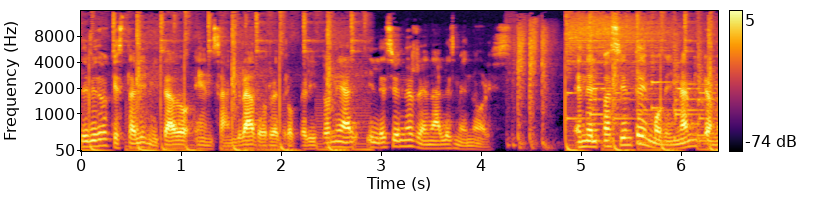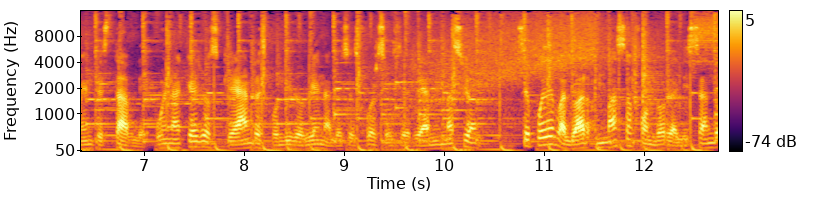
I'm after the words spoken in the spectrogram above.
debido a que está limitado en sangrado retroperitoneal y lesiones renales menores. En el paciente hemodinámicamente estable o en aquellos que han respondido bien a los esfuerzos de reanimación, se puede evaluar más a fondo realizando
